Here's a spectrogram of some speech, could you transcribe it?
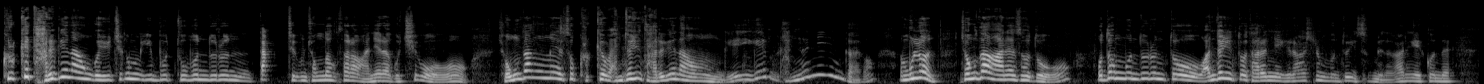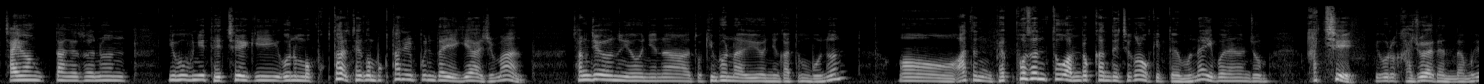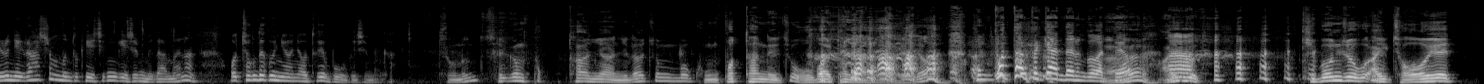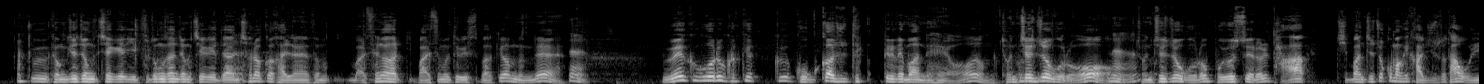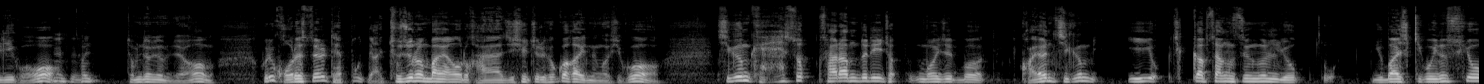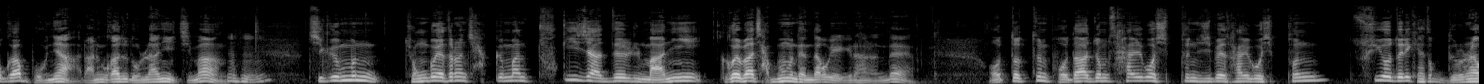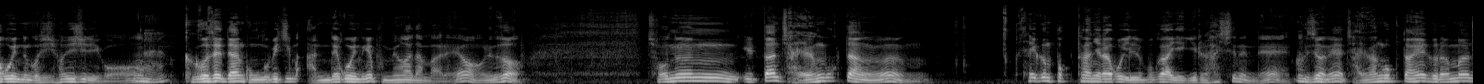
그렇게 다르게 나온 거지. 지금 이 두 분들은 딱 지금 정당 사람 아니라고 치고 정당에서 그렇게 완전히 다르게 나오는 게 이게 맞는 일인가요? 물론 정당 안에서도 어떤 분들은 또 완전히 또 다른 얘기를 하시는 분도 있습니다. 가능했건데 자유한국당에서는 이 부분이 대책이 이거는 뭐 폭탄, 대금 폭탄일 뿐이다 얘기하지만 장재현 의원이나 또 김헌나 의원님 같은 분은 어, 하여튼 100% 완벽한 대책은 없기 때문에 이번에는 좀 같이 이거를 가져야 된다. 뭐 이런 얘기를 하시는 분도 계시긴 계십니다만은 어, 정대근 의원이 어떻게 보고 계십니까? 저는 세금 폭탄이 아니라 좀 뭐 공포탄 내지 오발탄이라는 공포탄밖에 한다는 것 같아요. 네. 아니, 뭐 기본적으로 아니 저의 그 경제 정책의 이 부동산 정책에 대한 철학과 관련해서 말 생각 말씀을 드릴 수밖에 없는데 네. 왜 그거를 그렇게 그 고가 주택들에만 해요? 전체적으로 네. 전체적으로 보유세를 다 집한채 조그맣게 가지고서 다 올리고 점점 점점. 그리고 거래세를 대폭 낮춰주는 방향으로 가야지 실제로 효과가 있는 것이고 지금 계속 사람들이 저, 뭐 이제 뭐 과연 지금 이 집값 상승을 요, 유발시키고 있는 수요가 뭐냐라는 거 가지고 논란이 있지만 지금은 정부에서는 자꾸만 투기자들만이 그걸만 잡으면 된다고 얘기를 하는데 어떻든 보다 좀 살고 싶은 집에 살고 싶은 수요들이 계속 늘어나고 있는 것이 현실이고 네. 그것에 대한 공급이 지금 안 되고 있는 게 분명하단 말이에요. 그래서 저는 일단 자유한국당은 세금 폭탄이라고 일부가 얘기를 하시는데 그 전에 자유한국당에 그러면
